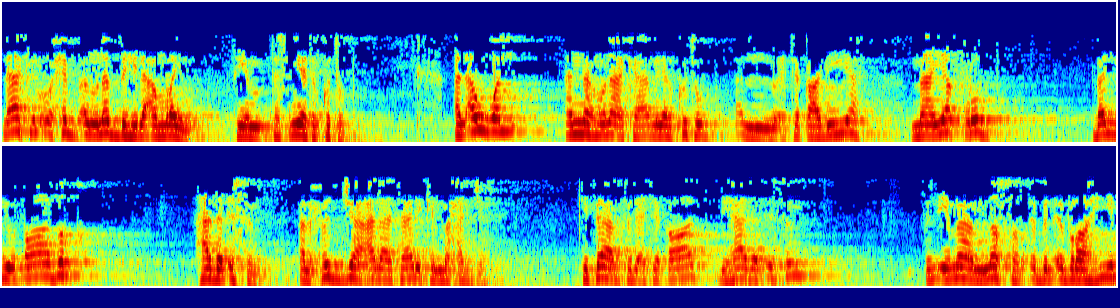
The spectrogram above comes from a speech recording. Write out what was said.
لكن أحب أن أنبه إلى أمرين في تسمية الكتب. الأول أن هناك من الكتب الاعتقادية ما يقرب بل يطابق هذا الاسم الحجة على تارك المحجة. كتاب في الاعتقاد بهذا الاسم للإمام نصر ابن إبراهيم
